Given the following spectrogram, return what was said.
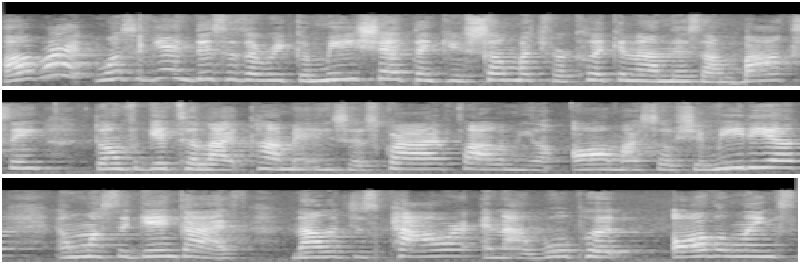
all right. Once again this is Arika Misha. Thank you so much for clicking on this unboxing. Don't forget to like comment and subscribe. Follow me on all my social media. And once again guys knowledge is power and I will put all the links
